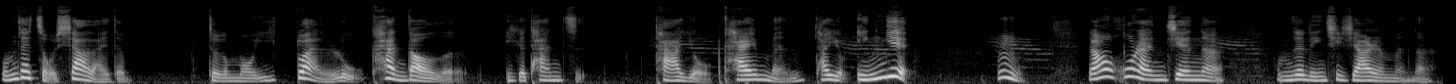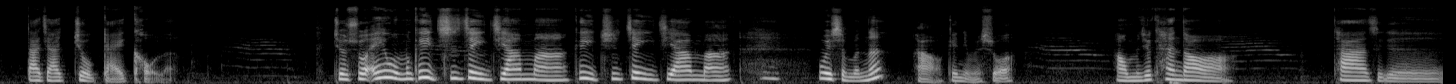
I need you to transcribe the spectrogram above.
我们在走下来的这个某一段路，看到了一个摊子，它有开门，它有营业。嗯，然后忽然间呢，我们的灵气家人们呢，大家就改口了，就说：“哎，我们可以吃这一家吗？可以吃这一家吗？为什么呢？”好，跟你们说，好，我们就看到啊，他这个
